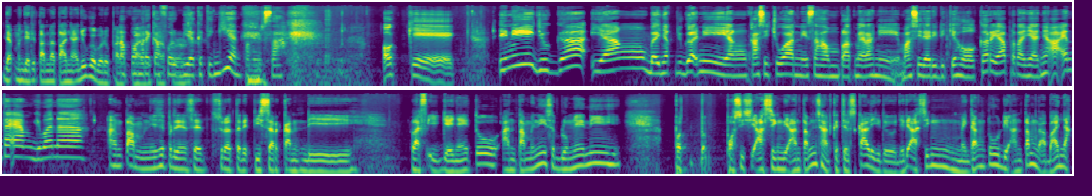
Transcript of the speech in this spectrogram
menjadi tanda tanya juga baru para Apa mereka para- fobia ketinggian pemirsa? Oke, ini juga yang banyak juga nih yang kasih cuan nih saham plat merah nih masih dari Diki Holker ya pertanyaannya ANTM gimana? Antam ini seperti yang saya sudah tadi teaserkan di live IG-nya itu Antam ini sebelumnya ini posisi asing di Antam ini sangat kecil sekali gitu. Jadi asing megang tuh di Antam nggak banyak.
